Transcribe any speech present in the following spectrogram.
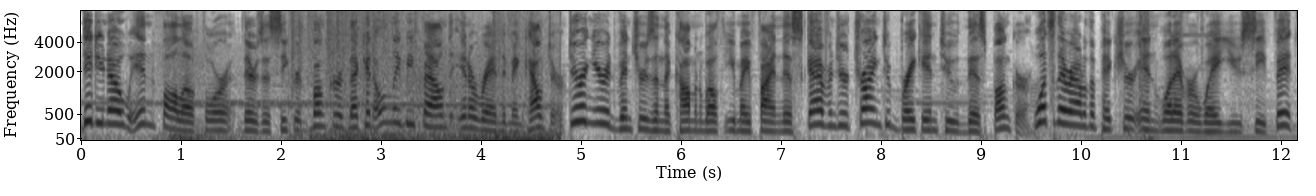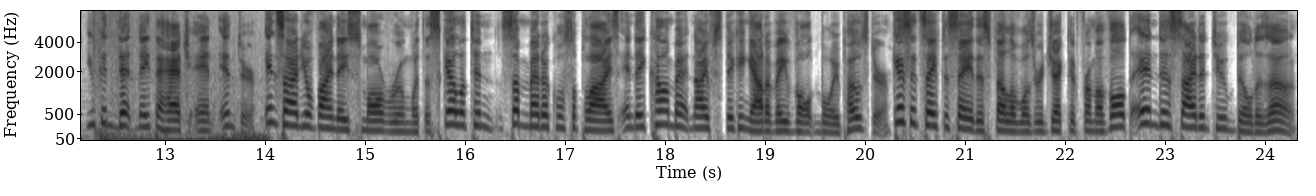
Did you know in Fallout 4, there's a secret bunker that can only be found in a random encounter? During your adventures in the Commonwealth, you may find this scavenger trying to break into this bunker. Once they're out of the picture in whatever way you see fit, you can detonate the hatch and enter. Inside, you'll find a small room with a skeleton, some medical supplies, and a combat knife sticking out of a Vault Boy poster. Guess it's safe to say this fellow was rejected from a vault and decided to build his own.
